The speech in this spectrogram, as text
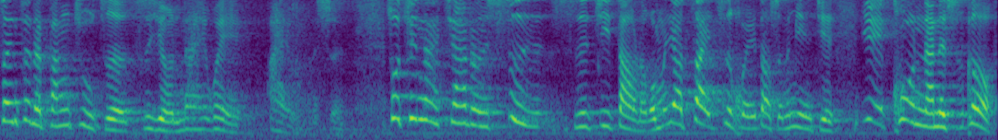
真正的帮助者只有那一位爱我们的神。说，亲爱家人，是时机到了，我们要再次回到神的面前。越困难的时候，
